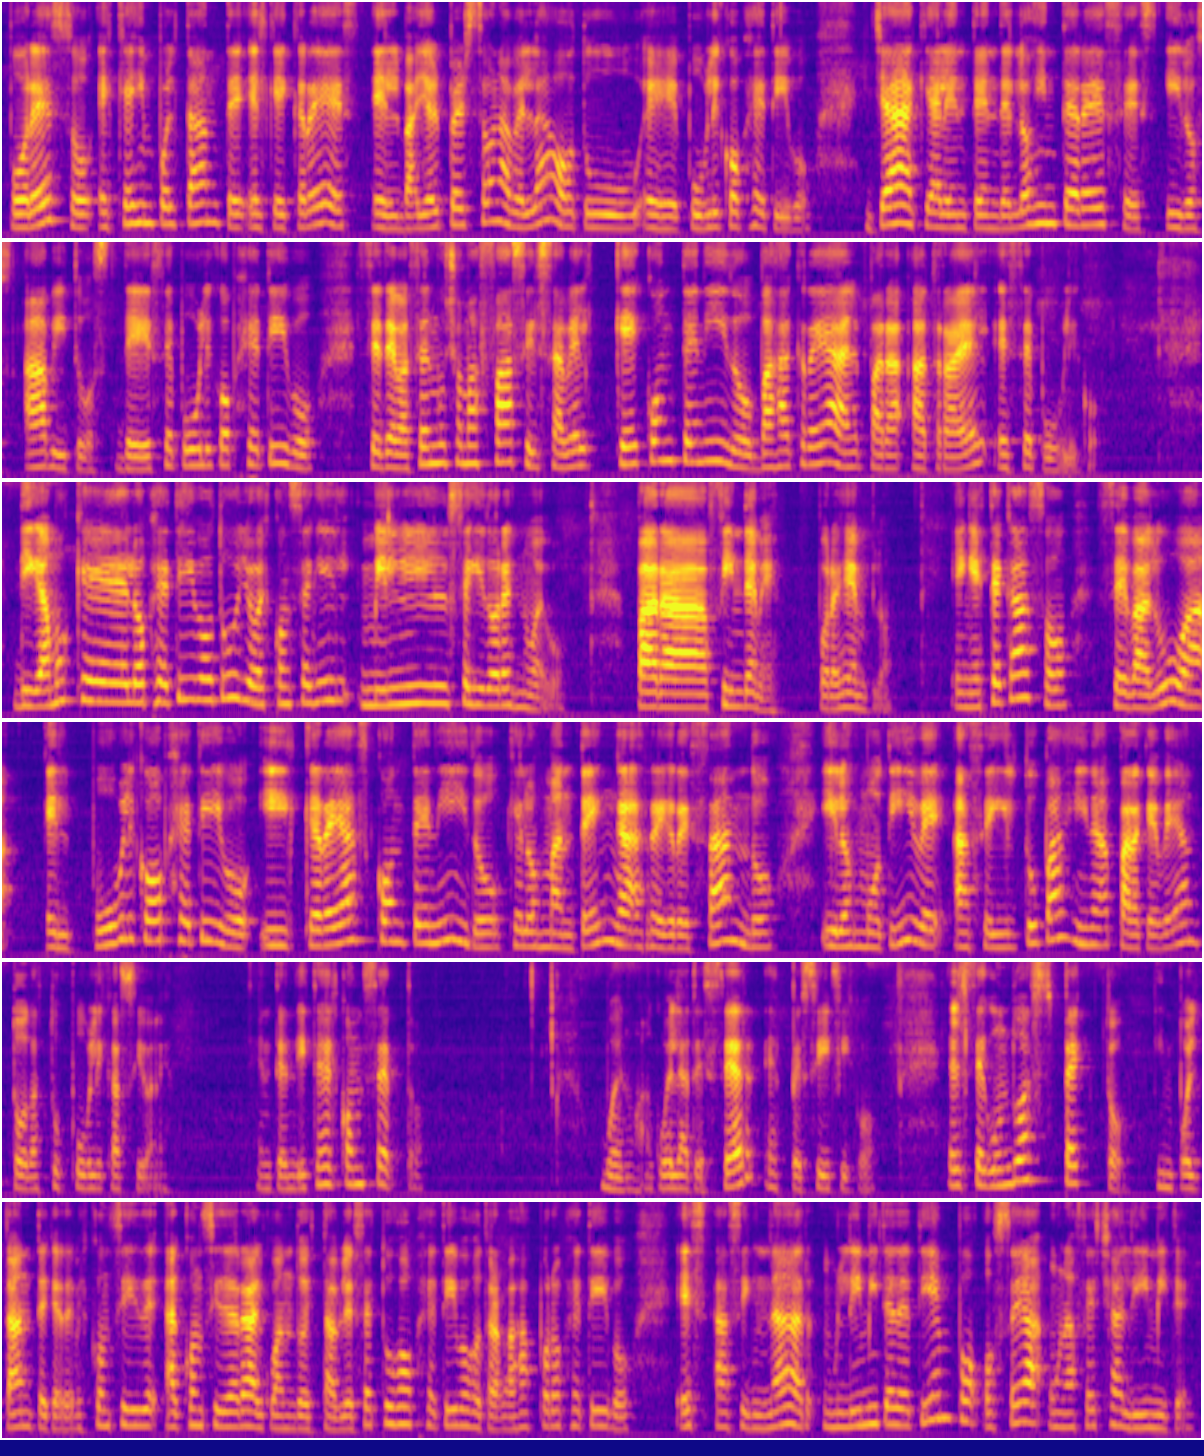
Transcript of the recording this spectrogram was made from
Por eso es que es importante el que crees el buyer persona, ¿verdad? O tu eh, público objetivo, ya que al entender los intereses y los hábitos de ese público objetivo, se te va a hacer mucho más fácil saber qué contenido vas a crear para atraer ese público. Digamos que el objetivo tuyo es conseguir mil seguidores nuevos para fin de mes, por ejemplo. En este caso, se evalúa el público objetivo y creas contenido que los mantenga regresando y los motive a seguir tu página para que vean todas tus publicaciones. ¿Entendiste el concepto? Bueno, acuérdate, ser específico. El segundo aspecto importante que debes considerar cuando estableces tus objetivos o trabajas por objetivos es asignar un límite de tiempo, o sea, una fecha límite.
